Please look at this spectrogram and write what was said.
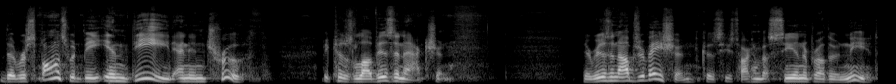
the response would be in deed and in truth, because love is an action. There is an observation, because he's talking about seeing a brother in need.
